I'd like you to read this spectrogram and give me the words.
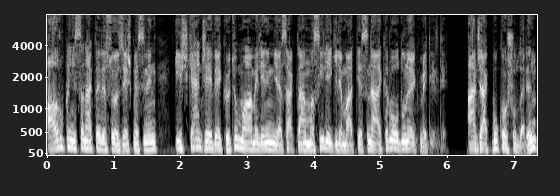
Avrupa İnsan Hakları Sözleşmesi'nin işkence ve kötü muamelenin yasaklanması ile ilgili maddesine aykırı olduğuna hükmedildi. Ancak bu koşulların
